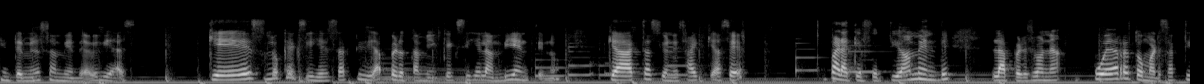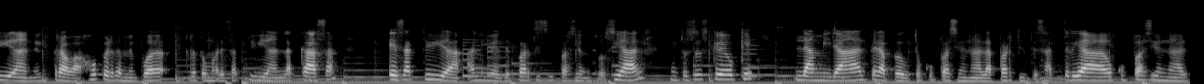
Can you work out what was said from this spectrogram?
en términos también de habilidades. ¿Qué es lo que exige esta actividad, pero también qué exige el ambiente, ¿no? ¿Qué adaptaciones hay que hacer para que efectivamente la persona pueda retomar esa actividad en el trabajo, pero también pueda retomar esa actividad en la casa, esa actividad a nivel de participación social. Entonces creo que la mirada del terapeuta ocupacional a partir de esa triada ocupacional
